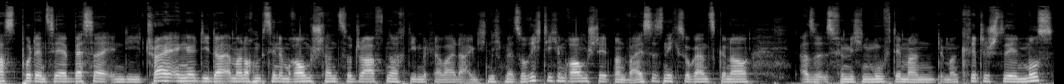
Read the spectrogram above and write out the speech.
Passt potenziell besser in die Triangle, die da immer noch ein bisschen im Raum stand zur Draft nach, die mittlerweile eigentlich nicht mehr so richtig im Raum steht. Man weiß es nicht so ganz genau. Also ist für mich ein Move, den man, den man kritisch sehen muss.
